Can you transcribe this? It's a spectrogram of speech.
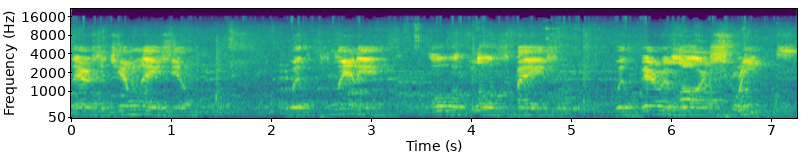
there's a gymnasium with plenty overflow space with very large screens.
